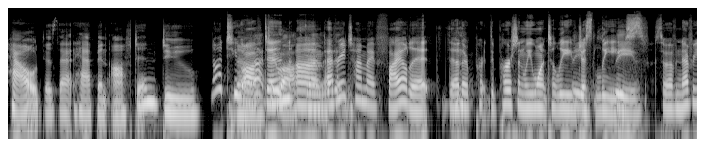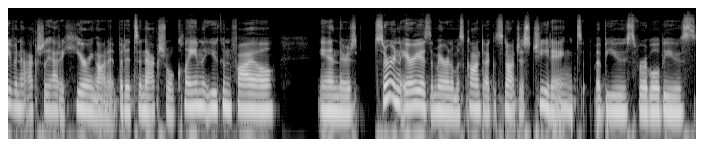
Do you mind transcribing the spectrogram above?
how does that happen often? Do Not too No. Not too often. often, Um, every it- time I filed it, the other per- the person we want to leave Leave- just leaves. leaves. So I've never even actually had a hearing on it, but it's an actual claim that you can file. And there's certain areas of marital misconduct. It's not just cheating; it's abuse, verbal abuse,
